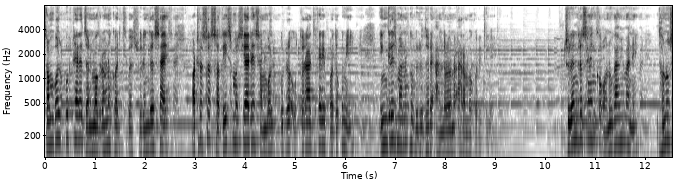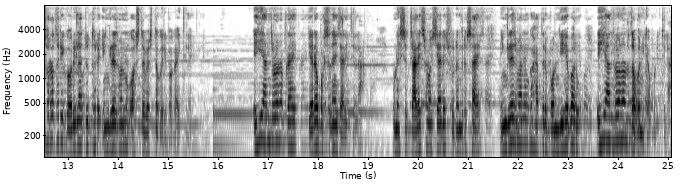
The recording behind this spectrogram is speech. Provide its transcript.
ସମ୍ବଲପୁରଠାରେ ଜନ୍ମଗ୍ରହଣ କରିଥିବା ସୁରେନ୍ଦ୍ର ସାଏ ଅଠରଶହ ସତେଇଶ ମସିହାରେ ସମ୍ବଲପୁରର ଉତ୍ତରାଧିକାରୀ ପଦକୁ ନେଇ ଇଂରେଜମାନଙ୍କ ବିରୁଦ୍ଧରେ ଆନ୍ଦୋଳନ ଆରମ୍ଭ କରିଥିଲେ। ସୁରେନ୍ଦ୍ର ସାଏଙ୍କ ଅନୁଗାମୀମାନେ ଧନୁସର ଧରି ଗରିଲା ଯୁଦ୍ଧରେ ଇଂରେଜମାନଙ୍କୁ ଅସ୍ତବ୍ୟସ୍ତ କରି ପକାଇଥିଲେ। ଏହି ଆନ୍ଦୋଳନ ପ୍ରାୟ ତେର ବର୍ଷ ଯାଏଁ ଚାଲିଥିଲା। ଉଣେଇଶହ ଚାଳିଶ ମସିହାରେ ସୁରେନ୍ଦ୍ର ସାଏ ଇଂରେଜମାନଙ୍କ ହାତରେ ବନ୍ଦୀ ହେବାରୁ ଏହି ଆନ୍ଦୋଳନର ଜବନିକା ପଡ଼ିଥିଲା।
